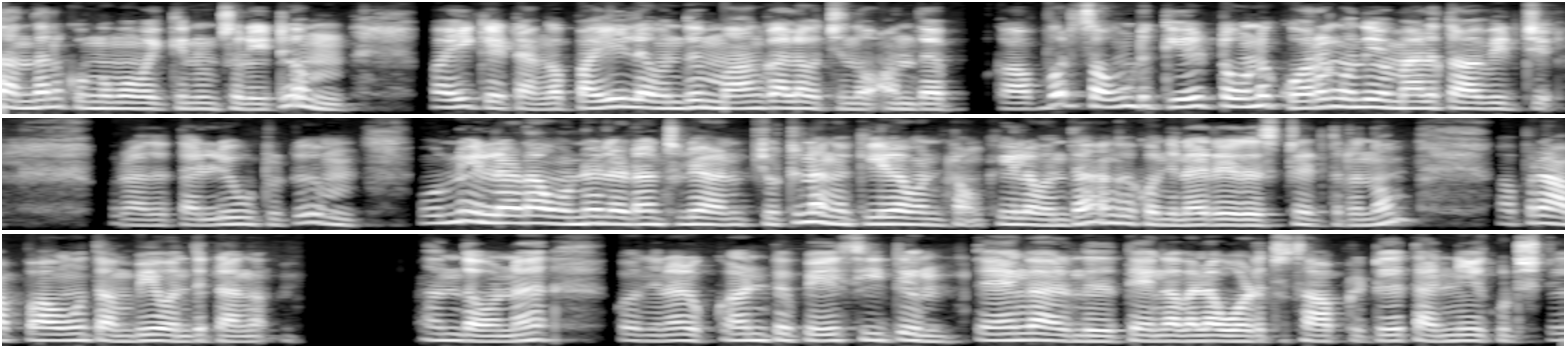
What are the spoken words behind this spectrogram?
சந்தன குங்குமம் வைக்கணும்னு சொல்லிட்டு பை கேட்டாங்க. பையில் வந்து மாங்காலாம் வச்சுருந்தோம். அந்த கவர் சவுண்டு கேட்டோன்னே குரங்கு வந்து என் மேலே தாவிடுச்சு. அப்புறம் அதை தள்ளி விட்டுட்டு ஒன்றும் இல்லைடா ஒன்றும் இல்லைடான்னு சொல்லி அனுப்பிச்சி விட்டு நாங்கள் கீழே வந்துட்டோம். கீழே வந்து அங்கே கொஞ்சம் நேரம் ரெஸ்ட் எடுத்துகிட்டு இருந்தோம். அப்புறம் அப்பாவும் தம்பியும் வந்துட்டாங்க. வந்தோடனே கொஞ்ச நேரம் உட்காந்துட்டு பேசிட்டு தேங்காய் இருந்தது தேங்காவெல்லாம் உடச்சி சாப்பிட்டுட்டு தண்ணியை குடிச்சிட்டு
